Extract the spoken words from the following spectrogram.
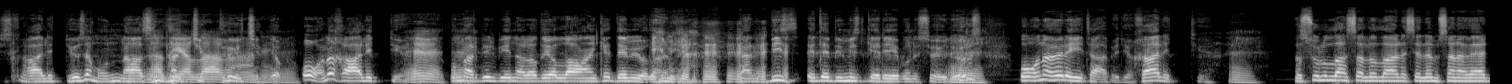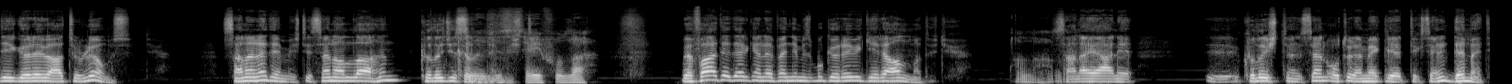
biz Halid diyoruz ama onun ağzından çıktığı anh, için evet. yok. O ona Halid diyor. Evet. Bunlar birbirine radıyallahu anh'e demiyorlar. Demiyor. Yani biz edebimiz gereği bunu söylüyoruz. Evet. O ona öyle hitap ediyor. Halid diyor. evet. Resulullah sallallahu aleyhi ve sellem sana verdiği görevi hatırlıyor musun? diyor. Sana ne demişti? Sen Allah'ın kılıcısın Kılıcı demişti. Seyfullah. Vefat ederken Efendimiz bu görevi geri almadı diyor. Allah Allah. Sana yani e, kılıçtın sen otur emekli ettik seni demedi.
